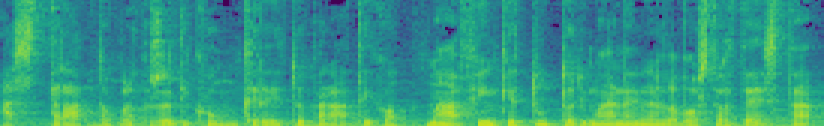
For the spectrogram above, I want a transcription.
astratto a qualcosa di concreto e pratico, ma finché tutto rimane nella vostra testa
